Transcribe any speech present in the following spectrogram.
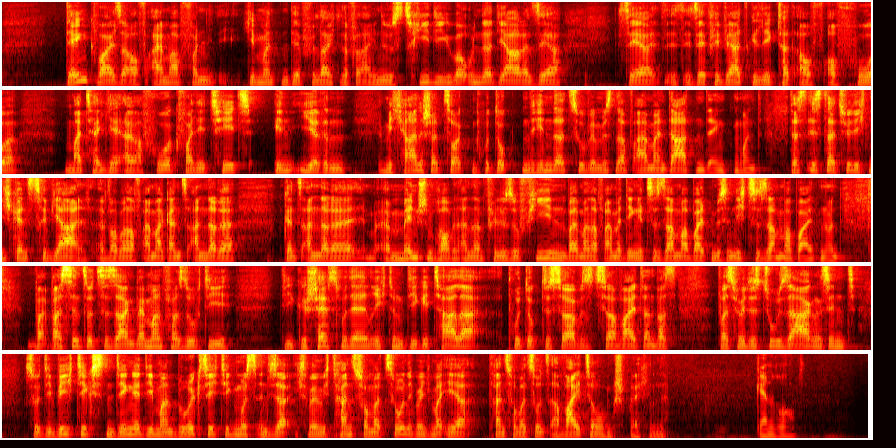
Denkweise auf einmal von jemandem, der vielleicht, oder von einer Industrie, die über 100 Jahre sehr, sehr, sehr viel Wert gelegt hat auf, auf hohe materiell, äh, auf hohe Qualität in ihren mechanisch erzeugten Produkten hin dazu, wir müssen auf einmal in Daten denken. Und das ist natürlich nicht ganz trivial, weil man auf einmal ganz andere, ganz andere äh, Menschen braucht mit anderen Philosophien, weil man auf einmal Dinge zusammenarbeiten müssen, nicht zusammenarbeiten. Und was sind sozusagen, wenn man versucht, die, die Geschäftsmodelle in Richtung digitaler Produkte, Services zu erweitern, was, was würdest du sagen, sind so die wichtigsten Dinge, die man berücksichtigen muss in dieser, ich will mich Transformation, ich möchte mal eher Transformationserweiterung sprechen. Genau.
